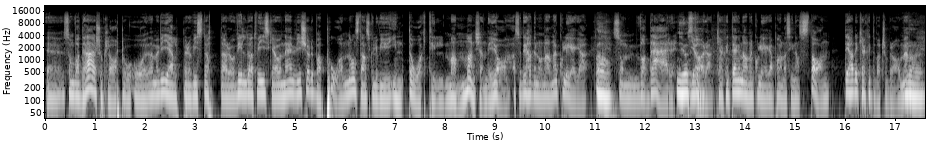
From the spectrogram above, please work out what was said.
eh, som var där såklart. Och, och ja, men vi hjälper och vi stöttar. Och vill du att vi ska? Och nej, vi körde bara på. Någonstans skulle vi ju inte åkt till mamman kände jag. Alltså det hade någon annan kollega Ja. som var där Just det. göra. Kanske inte en annan kollega på andra sidan stan. Det hade kanske inte varit så bra. Men Nej.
